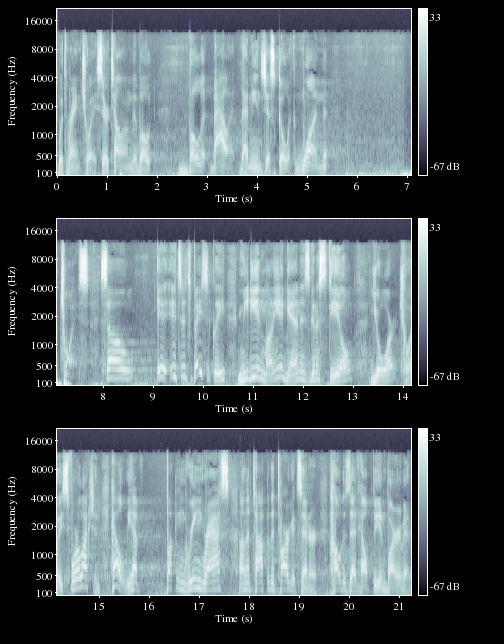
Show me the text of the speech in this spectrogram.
with ranked choice. They're telling them to vote bullet ballot. That means just go with one choice. So it's, it's basically median money again is going to steal your choice for election. Hell, we have fucking green grass on the top of the Target Center. How does that help the environment?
